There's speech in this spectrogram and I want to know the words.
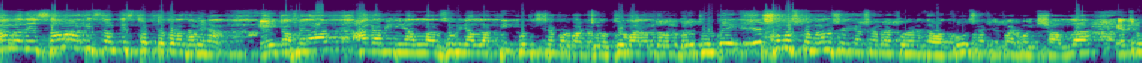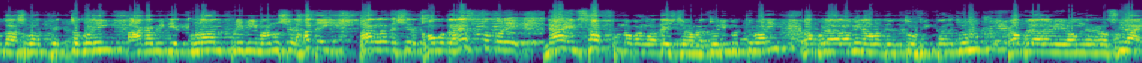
বাংলাদেশ জামাত ইসলামকে স্তব্ধ করা যাবে না। এই কাফেলা আগামী দিন আল্লাহর জমিন আল্লাহ দিন প্রতিষ্ঠা করবার জন্য দুর্বার আন্দোলন গড়ে তুলবে। সমস্ত মানুষের কাছে আমরা কোরআনের দাওয়াত পৌঁছাতে পারব ইনশাআল্লাহ। এতটুকু আশীর্বাদ ব্যক্ত করেই আগামীতে কোরআন প্রেমী মানুষের হাতেই বাংলাদেশের ক্ষমতা ন্যস্ত করে ন্যায় ইনসাফপূর্ণ বাংলাদেশ যেন আমরা তৈরি করতে পারি। রব্বুল আলমিন আমাদের তৌফিক দান করুক। রব্বুল আলমিন রমজান রসিলায়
